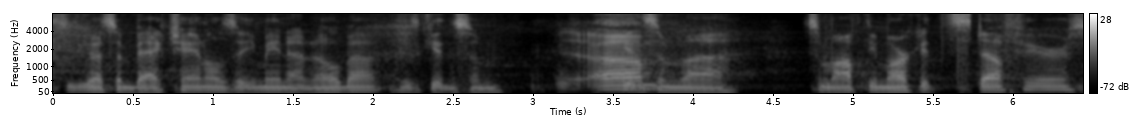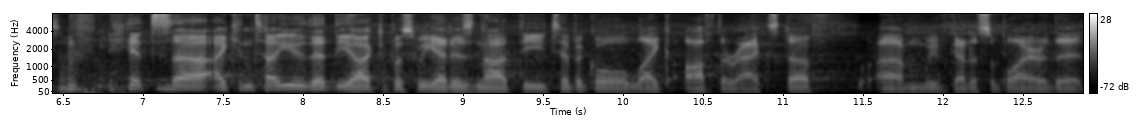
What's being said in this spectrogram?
So you got some back channels that you may not know about. He's getting some getting um, some uh, some off the market stuff here. So It's. Uh, I can tell you that the octopus we get is not the typical like off the rack stuff. Um, we've got a supplier that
